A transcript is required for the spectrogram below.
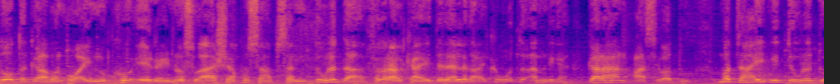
dooda gaaban oo aynu ku eegayno su'aasha ku saabsan dowladda federaalka ee dadaalada ay ka wado amniga gaar ahaan caasimadu ma tahay mid dowladdu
